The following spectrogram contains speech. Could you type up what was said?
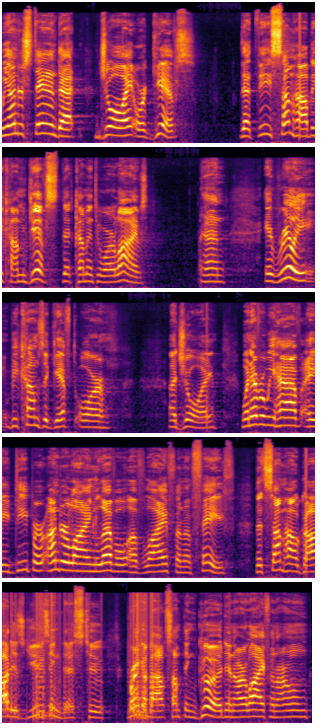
we understand that joy or gifts, that these somehow become gifts that come into our lives. And it really becomes a gift or a joy whenever we have a deeper underlying level of life and of faith, that somehow God is using this to bring about something good in our life and our own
